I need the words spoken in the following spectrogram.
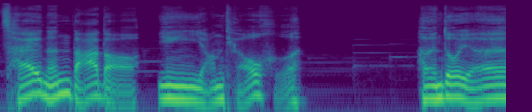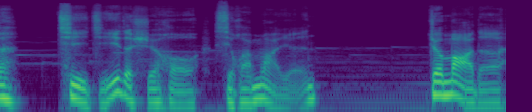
才能达到阴阳调和。很多人气急的时候喜欢骂人，这骂的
